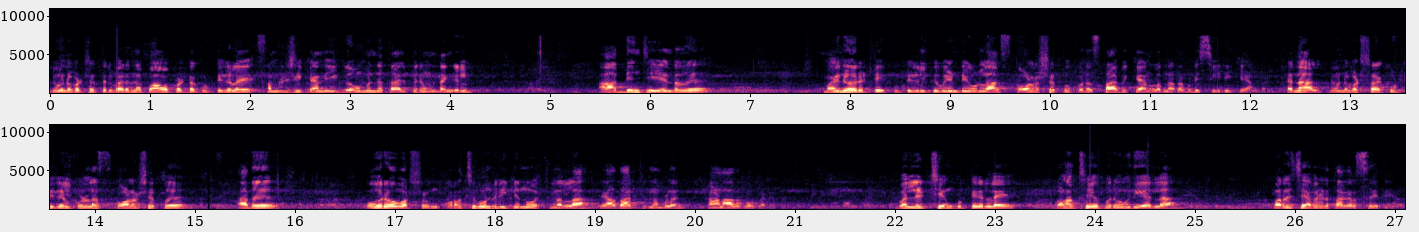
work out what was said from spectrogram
ന്യൂനപക്ഷത്തിൽ വരുന്ന പാവപ്പെട്ട കുട്ടികളെ സംരക്ഷിക്കാൻ ഈ ഗവൺമെന്റിന് താല്പര്യമുണ്ടെങ്കിൽ ആദ്യം ചെയ്യേണ്ടത് മൈനോറിറ്റി കുട്ടികൾക്ക് വേണ്ടിയുള്ള സ്കോളർഷിപ്പ് പുനഃസ്ഥാപിക്കാനുള്ള നടപടി സ്വീകരിക്കുകയാണ്. എന്നാൽ ന്യൂനപക്ഷ കുട്ടികൾക്കുള്ള സ്കോളർഷിപ്പ് അത് ഓരോ വർഷവും കുറച്ചുകൊണ്ടിരിക്കുന്നു എന്നുള്ള യാഥാർത്ഥ്യം നമ്മൾ കാണാതെ പോകരുത്. അപ്പൊ ലക്ഷ്യം കുട്ടികളുടെ വളർച്ചയോ പുരോഗതിയല്ല മറിച്ച് അവരുടെ തകർച്ച തന്നെയാണ്.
